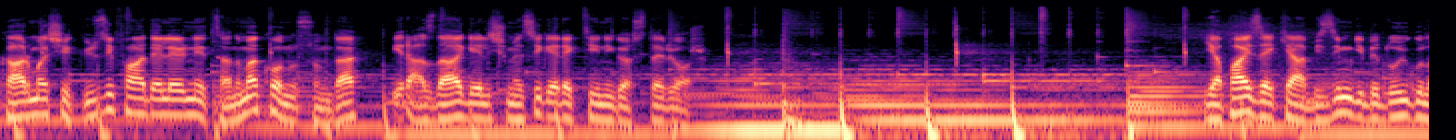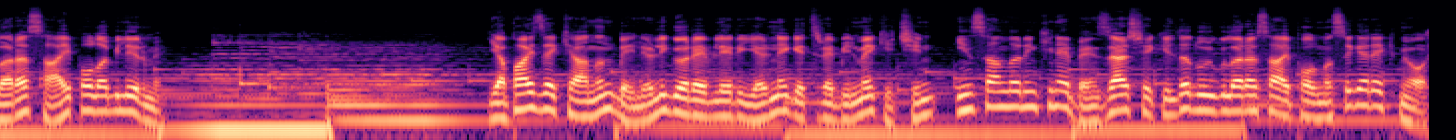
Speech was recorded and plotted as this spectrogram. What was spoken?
karmaşık yüz ifadelerini tanıma konusunda biraz daha gelişmesi gerektiğini gösteriyor. Yapay zeka bizim gibi duygulara sahip olabilir mi? Yapay zekanın belirli görevleri yerine getirebilmek için insanlarınkine benzer şekilde duygulara sahip olması gerekmiyor.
